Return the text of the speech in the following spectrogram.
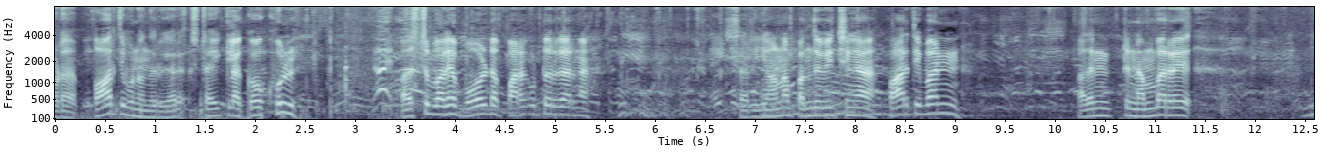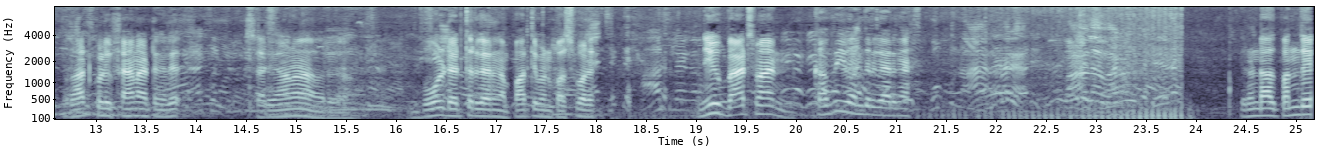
போட பார்த்திபன் வந்திருக்காரு ஸ்ட்ரைக்கில் கோகுல் ஃபர்ஸ்ட் பாலே போல்டை பறக்க விட்டுருக்காருங்க சரியான பந்து வீச்சுங்க பார்த்திபன் பதினெட்டு நம்பரு விராட் கோலி ஃபேன் ஆட்டுங்குது சரியான ஒரு போல்ட் எடுத்திருக்காருங்க Parthiban first ball new batsman Kavi வந்திருக்காருங்க. இரண்டாவது பந்து.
